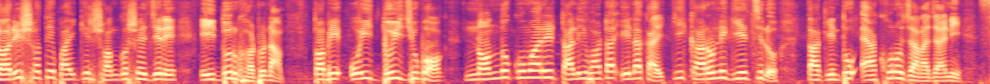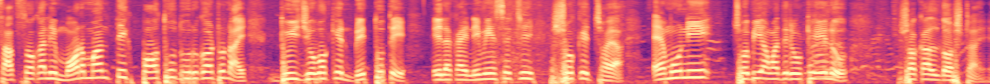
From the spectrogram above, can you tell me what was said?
লরির সাথে বাইকের সংঘর্ষের জেরে এই দুর্ঘটনা। তবে ওই দুই যুবক নন্দকুমারের টালিভাটা এলাকায় কী কারণে গিয়েছিল তা কিন্তু এখনও জানা যায়নি। সাত সকালে মর্মান্তিক পথ দুর্ঘটনায় দুই যুবকের মৃত্যুতে এলাকায় নেমে এসেছে শোকের ছায়া। এমনই ছবি আমাদের উঠে এলো সকাল দশটায়।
